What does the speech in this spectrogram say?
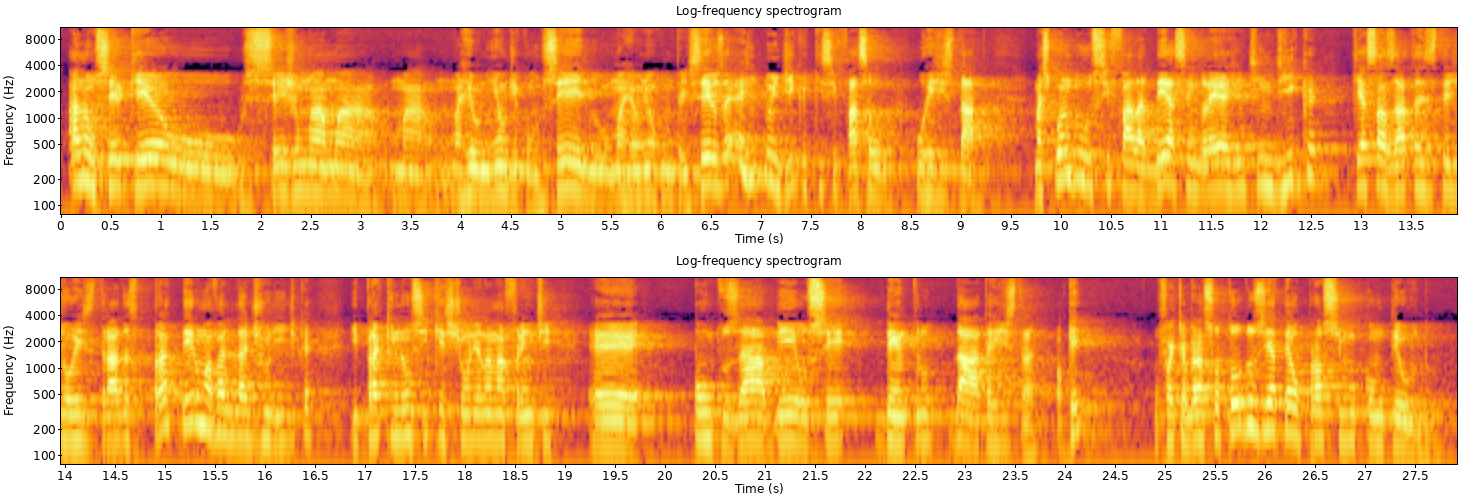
A não ser que o, seja uma, uma, uma, uma, reunião de conselho, uma reunião com terceiros, a gente não indica que se faça o, o registro da ata. Mas quando se fala de assembleia, a gente indica que essas atas estejam registradas para ter uma validade jurídica e para que não se questione lá na frente é, pontos A, B ou C dentro da ata registrada, ok? Um forte abraço a todos e até o próximo conteúdo.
